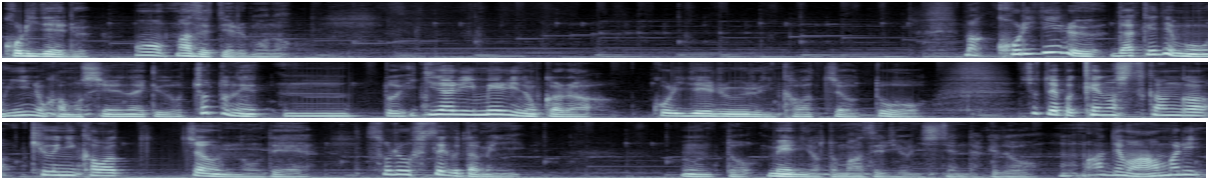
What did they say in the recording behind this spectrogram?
コリデールを混ぜてるもの。まあ、コリデールだけでもいいのかもしれないけど、ちょっとね、うんと、いきなりメリノからコリデールウールに変わっちゃうと、ちょっとやっぱ毛の質感が急に変わっちゃうので、それを防ぐために、うんと、メリノと混ぜるようにしてんだけど、まあでもあんまり、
